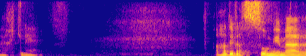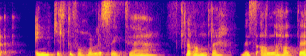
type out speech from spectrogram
virkelig. Det hadde vært så mye mer enkelt å forholde seg til hverandre hvis alle hadde,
